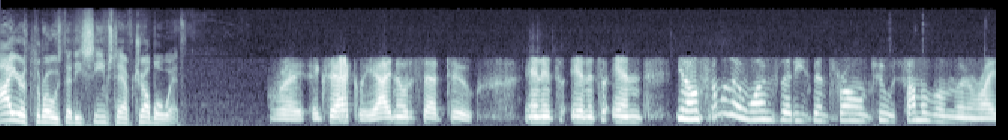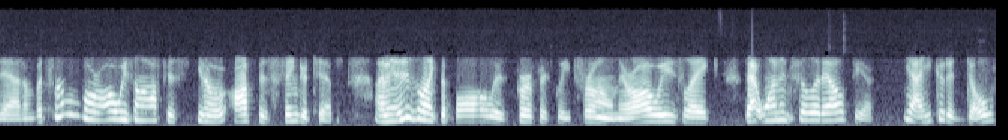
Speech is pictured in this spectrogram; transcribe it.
higher throws that he seems to have trouble with. Right, exactly. I noticed that too. And it's and it's and you know some of the ones that he's been thrown to, some of them are right at him, but some of them are always off his you know off his fingertips. I mean, it isn't like the ball is perfectly thrown. They're always like that one in Philadelphia. Yeah, he could have dove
